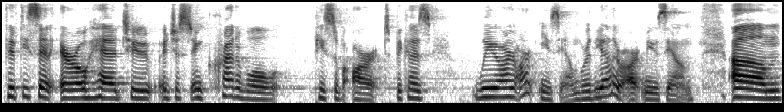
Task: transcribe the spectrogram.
50 cent arrowhead to just incredible piece of art because we are an art museum. We're the other art museum. Um,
